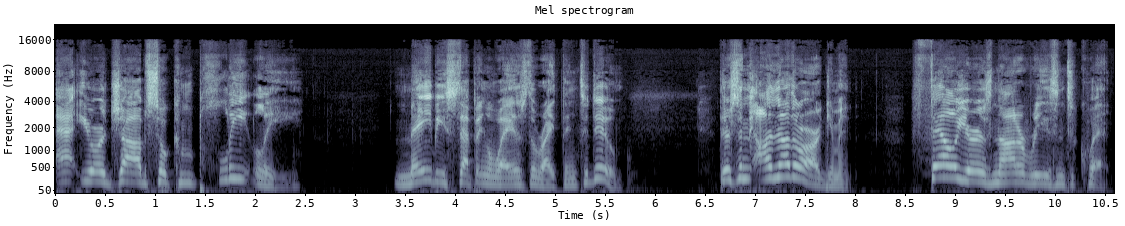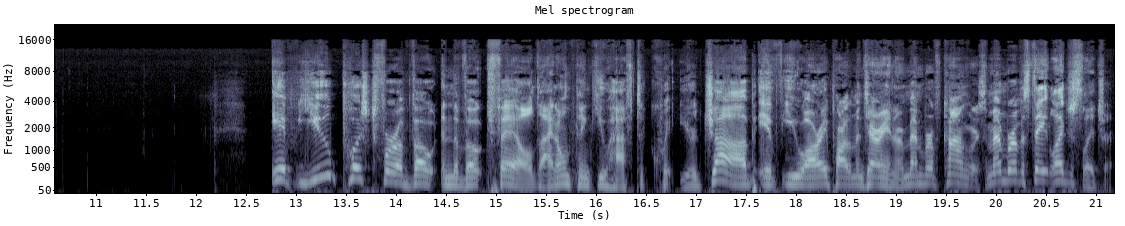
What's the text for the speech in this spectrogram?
at your job so completely, maybe stepping away is the right thing to do. There's an, another argument failure is not a reason to quit. If you pushed for a vote and the vote failed, I don't think you have to quit your job if you are a parliamentarian or a member of Congress, a member of a state legislature.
